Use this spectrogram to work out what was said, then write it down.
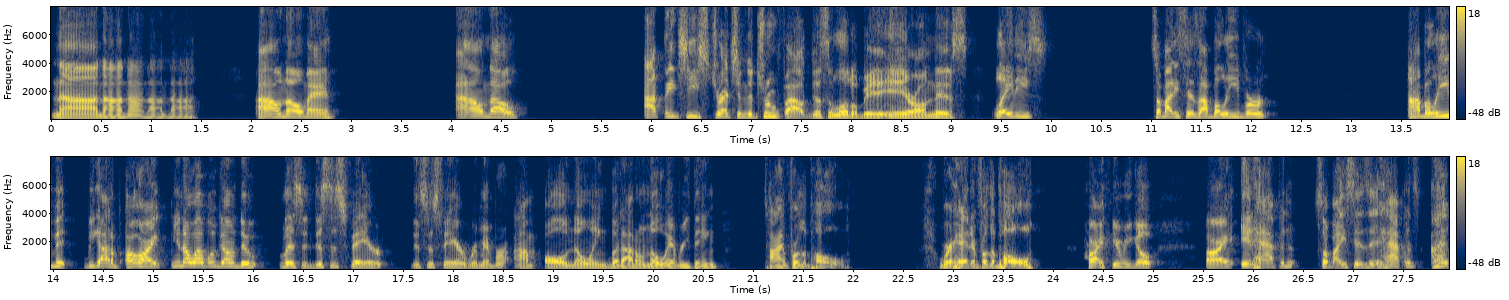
Nah, nah, nah, nah, nah. I don't know, man. I don't know. I think she's stretching the truth out just a little bit here on this. Ladies, somebody says I believe her. I believe it. We got to, all right. You know what we're going to do? Listen, this is fair. This is fair. Remember, I'm all knowing, but I don't know everything. Time for the poll. We're headed for the poll. All right, here we go. All right, it happened. Somebody says it happens. I,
